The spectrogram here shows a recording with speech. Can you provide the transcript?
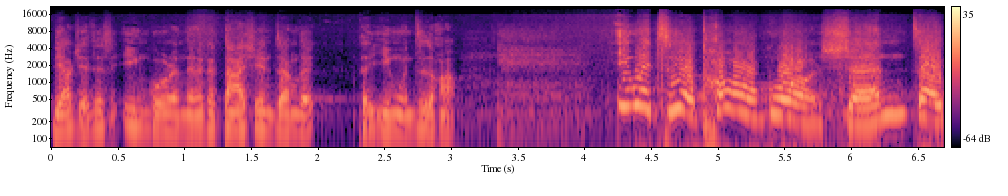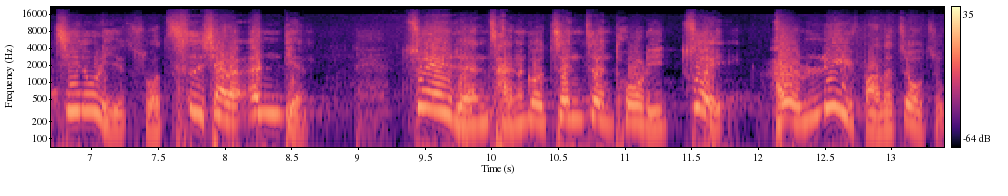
了解，这是英国人的那个大宪章的的英文字哈。因为只有透过神在基督里所赐下的恩典，罪人才能够真正脱离罪还有律法的咒诅，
